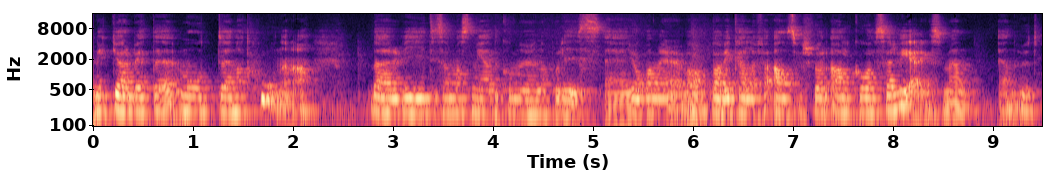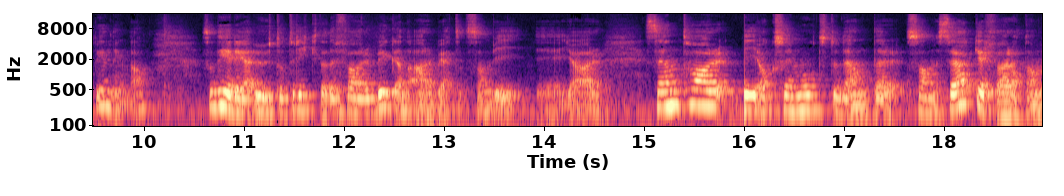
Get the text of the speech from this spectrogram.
mycket arbete mot eh, nationerna där vi tillsammans med kommun och polis eh, jobbar med vad, vad, vi kallar för ansvarsfull alkoholservering som är en, en utbildning. Då. Så det är det utåtriktade förebyggande arbetet som vi eh, gör. Sen tar vi också emot studenter som söker för att de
